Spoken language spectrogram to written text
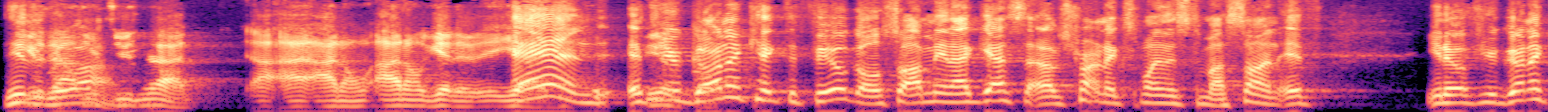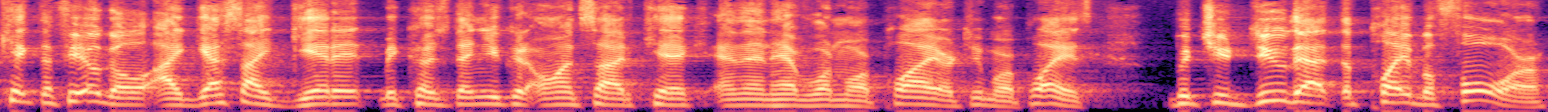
neither do I. Do that. I, I, don't. I don't get it. Yeah, and if you're gonna kick the field goal, so I mean, I guess I was trying to explain this to my son. If you know, if you're gonna kick the field goal, I guess I get it because then you could onside kick and then have one more play or two more plays. But you do that the play before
